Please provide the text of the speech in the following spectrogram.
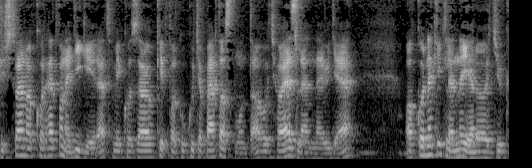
István, akkor hát van egy ígéret, méghozzá a kétfarkú kutyapárt azt mondta, hogy ha ez lenne ugye, akkor nekik lenne jelöltjük.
